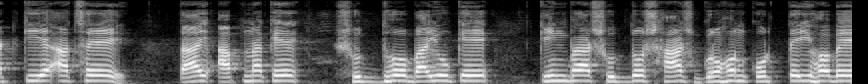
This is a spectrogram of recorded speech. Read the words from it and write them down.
আটকিয়ে আছে। তাই আপনাকে শুদ্ধ বায়ুকে কিংবা শুদ্ধ শ্বাস গ্রহণ করতেই হবে।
